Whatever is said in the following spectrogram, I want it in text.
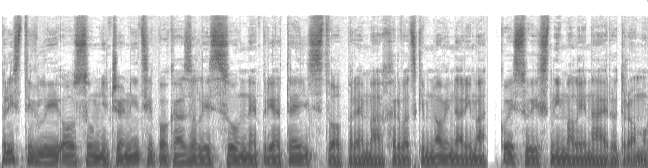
pristigli osumnjičenici pokazali su neprijateljstvo prema hrvatskim novinarima koji su ih snimali na aerodromu.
